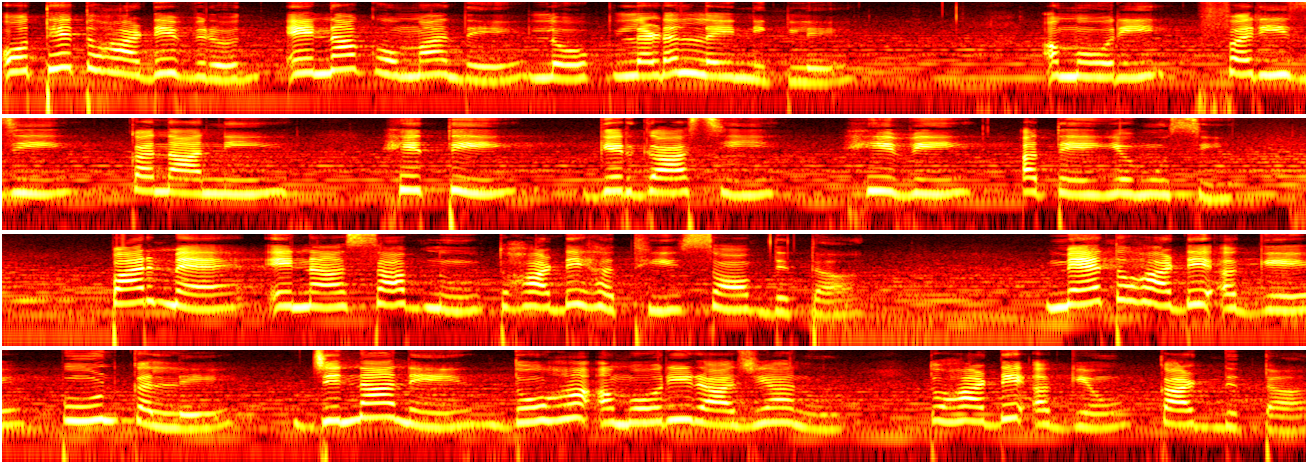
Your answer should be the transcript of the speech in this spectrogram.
ਉੱਥੇ ਤੁਹਾਡੇ ਵਿਰੁੱਧ ਇਹਨਾਂ ਕੌਮਾਂ ਦੇ ਲੋਕ ਲੜਨ ਲਈ ਨਿਕਲੇ। ਅਮੋਰੀ, ਫਰੀਜ਼ੀ, ਕਨਾਨੀ, ਹਿਤੀ, ਗਿਰਗਾਸੀ, ਹਿਵੀ ਅਤੇ ਯਮੂਸੀ। ਪਰ ਮੈਂ ਇਹਨਾਂ ਸਭ ਨੂੰ ਤੁਹਾਡੇ ਹੱਥੀ ਸੌਂਪ ਦਿੱਤਾ। ਮੈਂ ਤੁਹਾਡੇ ਅੱਗੇ ਪੂਰਨ ਕੱਲੇ ਜਿਨ੍ਹਾਂ ਨੇ ਦੋਹਾਂ ਅਮੋਰੀ ਰਾਜਿਆਂ ਨੂੰ ਤੁਹਾਡੇ ਅੱਗਿਓਂ ਕੱਢ ਦਿੱਤਾ।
